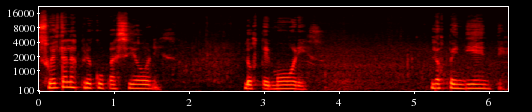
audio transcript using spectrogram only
Suelta las preocupaciones, los temores, los pendientes.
